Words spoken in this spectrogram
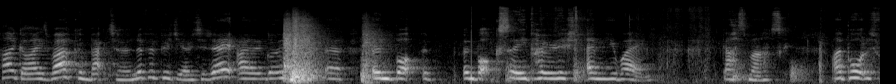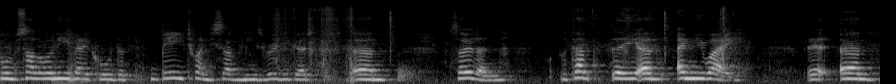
Hi guys, welcome back to another video. Today I am going to uh, unbo unbox a Polish MUA gas mask. I bought this from a seller on eBay called the B27. He's really good. Um, so then, the, the um, MUA, it, um,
